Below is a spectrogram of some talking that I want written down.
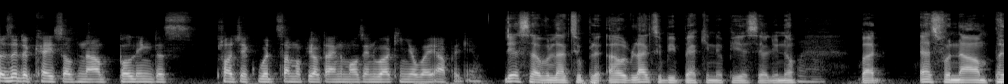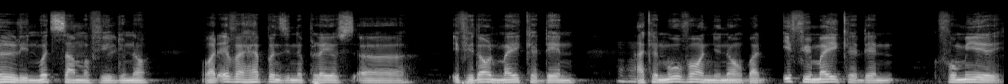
is it a case of now building this project with some of your dynamos and working your way up again? Yes, I would like to play. I would like to be back in the PSL, you know. But as for now, I'm building with Summerfield, you You know. Whatever happens in the playoffs, uh, if you don't make it, then I can move on, you know. But if you make it, then for me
